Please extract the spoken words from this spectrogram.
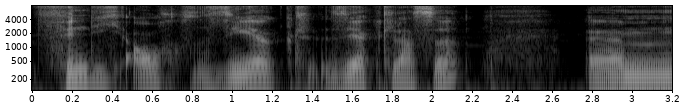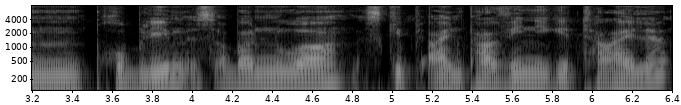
Finde ich auch sehr, sehr klasse. Ähm, Problem ist aber nur, es gibt ein paar wenige Teile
